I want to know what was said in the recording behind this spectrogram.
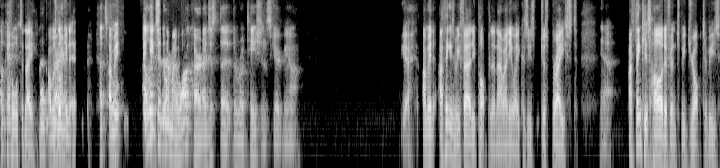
Okay, Before today, That's I was looking right. at it. that's I mean, I looked at it on my wild card. I just the the rotation scared me off. Yeah, I mean, I think he's gonna be fairly popular now anyway because he's just braced. Yeah, I think it's harder for him to be dropped if he's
